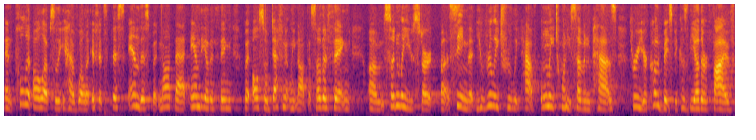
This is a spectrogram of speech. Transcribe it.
and pull it all up so that you have, well, if it's this and this, but not that, and the other thing, but also definitely not this other thing, um, suddenly you start uh, seeing that you really truly have only 27 paths through your code base because the other five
